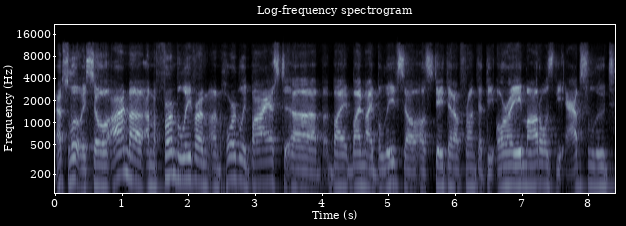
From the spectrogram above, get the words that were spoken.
Absolutely. So I'm a, I'm a firm believer. I'm, I'm horribly biased uh, by by my beliefs. So I'll, I'll, state that up front that the RIA model is the absolute,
